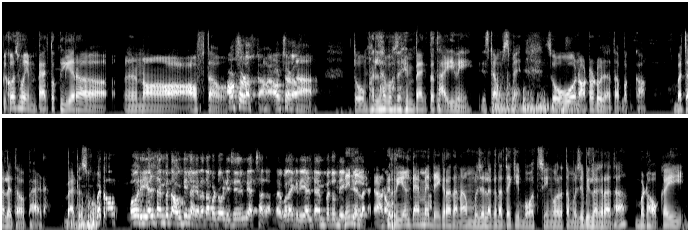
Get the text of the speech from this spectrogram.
बिकॉज़ वो इम्पैक्ट तो क्लियर ऑफ़ था वो। आउटसाइड ऑफ़ था आउटसाइड ऑफ़ तो मतलब वो तो इम्पैक्ट तो था ही नहीं स्टम्प्स में। सो वो नॉट आउट हो जाता पक्का। बचा लेता वो पैड बैट उसको। बट वो रियल टाइम पे तो आउट ही लग रहा था बट वो डिसीज़न भी अच्छा था। मेरे को लाइक रियल टाइम पे तो देख के लगा। अगर रियल टाइम में देख रहा था ना मुझे लग रहा था कि बहुत स्विंग हो रहा था मुझे भी लग रहा था बट हॉकी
